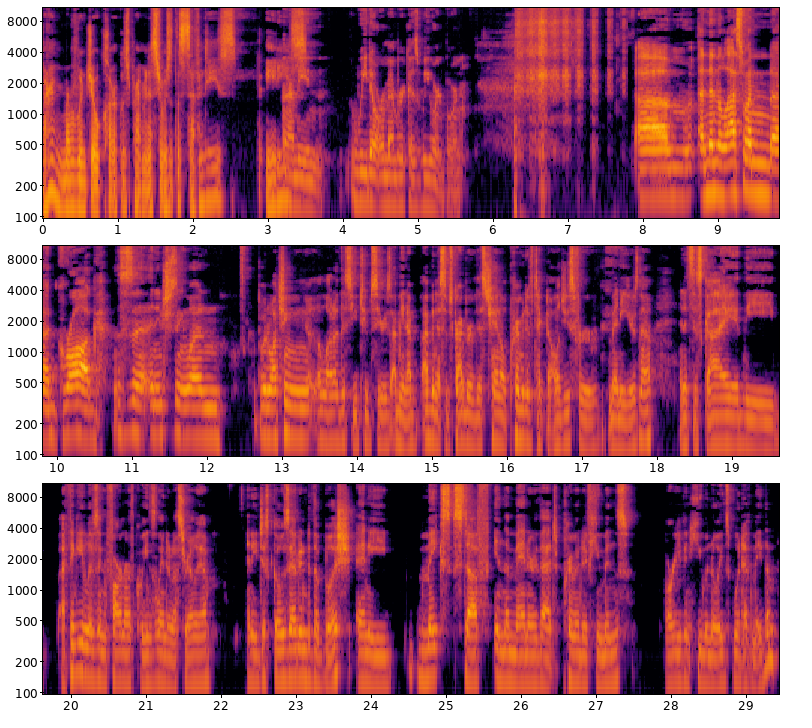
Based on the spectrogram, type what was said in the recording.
I remember when Joe Clark was prime minister. Was it the seventies, the eighties? i mean we don't remember because we weren't born. Um and then the last one uh, grog. This is a, an interesting one. I've been watching a lot of this youtube series. I mean I've, I've been a subscriber of this channel primitive technologies for many years now. And it's this guy in the i think he lives in far north queensland in australia. And he just goes out into the bush and he makes stuff in the manner that primitive humans or even humanoids would have made them.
